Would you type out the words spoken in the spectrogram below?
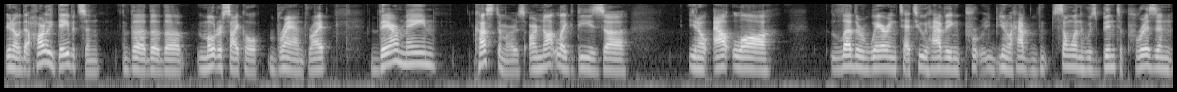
you know the harley davidson the the the motorcycle brand right their main customers are not like these uh you know outlaw leather wearing tattoo having you know have someone who's been to prison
